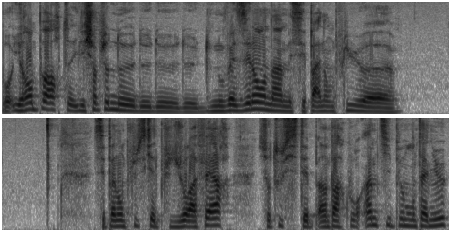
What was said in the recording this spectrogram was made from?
Bon, il remporte, il est champion de, de, Nouvelle-Zélande, hein, mais c'est pas non plus. Euh, c'est pas non plus ce qu'il y a de plus dur à faire, surtout si c'était un parcours un petit peu montagneux.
